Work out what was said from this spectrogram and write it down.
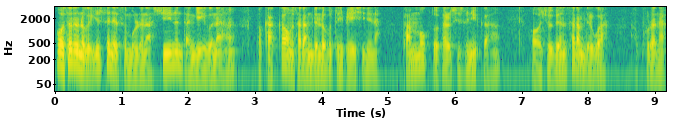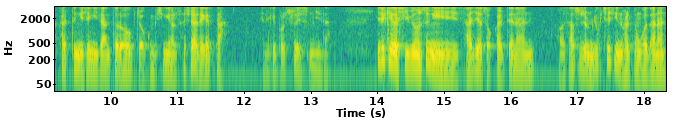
어, 들어는 그 일선에서 물러나 쉬는 단계이거나 뭐 가까운 사람들로부터의 배신이나 반목도 다를 수 있으니까 어, 주변 사람들과 불화나 갈등이 생기지 않도록 조금 신경을 쓰셔야 되겠다 이렇게 볼 수도 있습니다. 이렇게 그 12운성이 사지에 속할 때는 어, 다소 좀 육체적인 활동보다는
